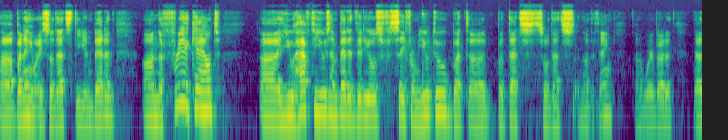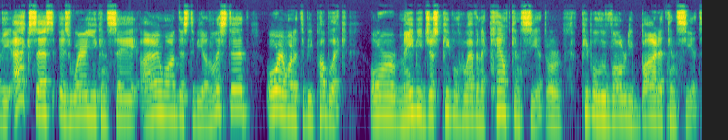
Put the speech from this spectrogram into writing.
uh, but anyway so that's the embedded. On the free account uh, you have to use embedded videos say from YouTube but uh, but that's so that's another thing. Don't worry about it. Now the access is where you can say I want this to be unlisted or I want it to be public or maybe just people who have an account can see it or people who've already bought it can see it.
